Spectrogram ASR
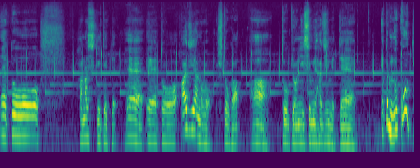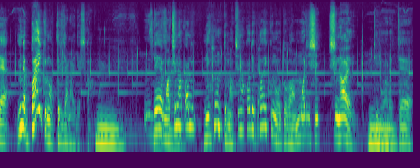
えっ、と、話聞いてて、えーえーと、アジアの人があー東京に住み始めて、やっぱり向こうってみんなバイク乗ってるじゃないですか。うん。で街中に日本って街中でバイクの音があんまりししないって言われて、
